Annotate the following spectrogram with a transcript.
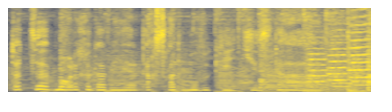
Tot uh, morgen dan weer. Dag schattenboevenkindjes. Dag.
